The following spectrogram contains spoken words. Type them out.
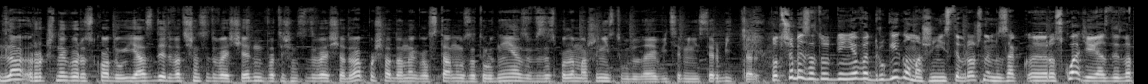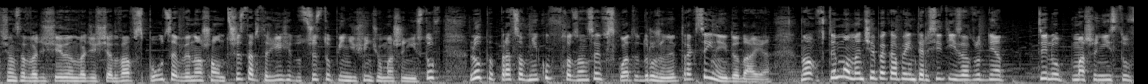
dla rocznego rozkładu jazdy 2021-2022 posiadanego stanu zatrudnienia w zespole maszynistów, dodaje wiceminister Bittel. Potrzeby zatrudnieniowe drugiego maszynisty w rocznym e, rozkładzie jazdy 2021-2022 w spółce wynoszą 340 do 350 maszynistów lub pracowników wchodzących w skład drużyny trakcyjnej, dodaje. No, w tym momencie PKP Intercity zatrudnia tylu maszynistów,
